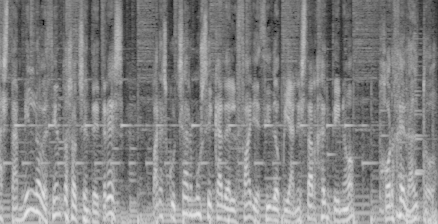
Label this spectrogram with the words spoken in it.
hasta 1983, para escuchar música del fallecido pianista argentino Jorge Dalto.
